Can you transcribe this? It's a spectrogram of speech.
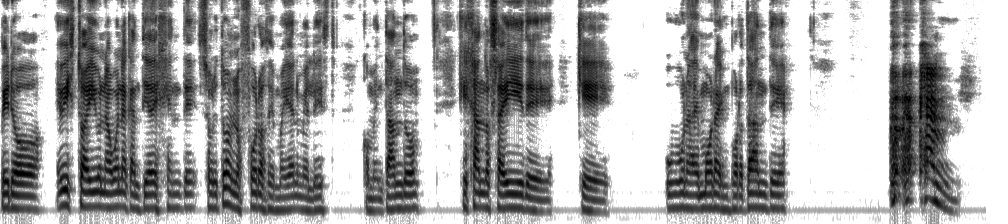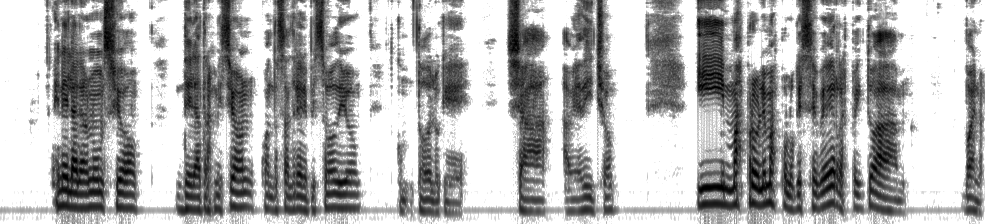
Pero he visto ahí una buena cantidad de gente, sobre todo en los foros de Miami List, comentando, quejándose ahí de que hubo una demora importante en el anuncio de la transmisión, cuando saldrá el episodio, con todo lo que ya había dicho. Y más problemas por lo que se ve respecto a, bueno,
